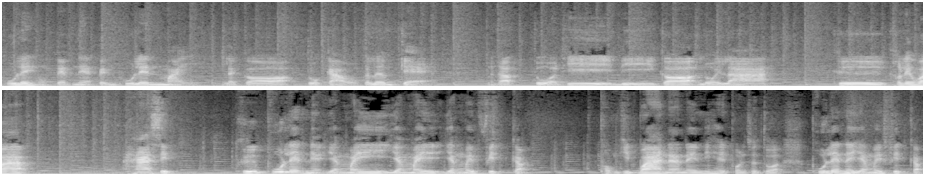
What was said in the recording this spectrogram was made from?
ผู้เล่นของเป๊ปเนี่ยเป็นผู้เล่นใหม่ แล้วก็ตัวเก่าก็เริ่มแก่นะครับ ตัวที่ดีก็โรยลา คือเขาเรียกว่า 50 คือผู้เล่นเนี่ยยังไม่ยังไม่ยังไม่ฟิตกับ ผมคิดว่านะในนี่เหตุผลส่วนตัว ผู้เล่นเนี่ยยังไม่ฟิตกับ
